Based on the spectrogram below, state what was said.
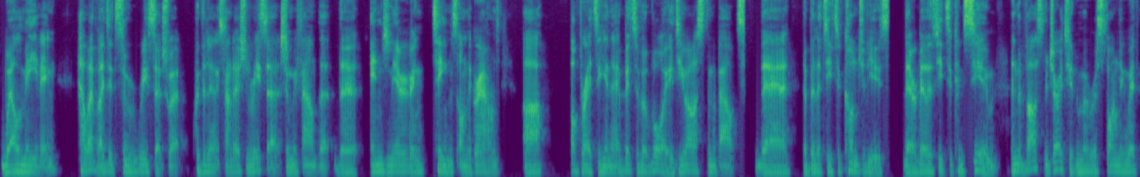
well meaning. However, I did some research work with the Linux Foundation research and we found that the engineering teams on the ground are operating in a bit of a void. You ask them about their ability to contribute, their ability to consume, and the vast majority of them are responding with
